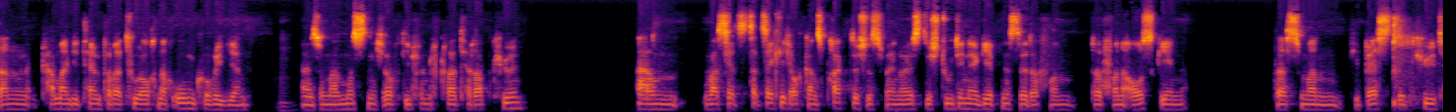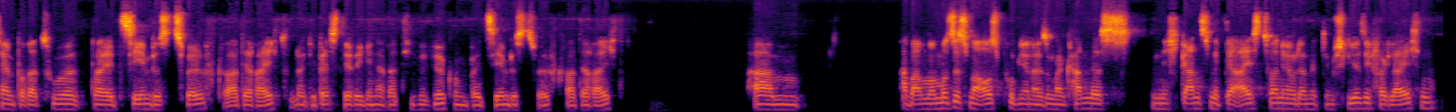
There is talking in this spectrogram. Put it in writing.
dann kann man die Temperatur auch nach oben korrigieren. Mhm. Also man muss nicht auf die fünf Grad herabkühlen. Ähm, was jetzt tatsächlich auch ganz praktisch ist, weil neueste Studienergebnisse davon, davon ausgehen, dass man die beste Kühltemperatur bei 10 bis 12 Grad erreicht oder die beste regenerative Wirkung bei 10 bis 12 Grad erreicht. Ähm, aber man muss es mal ausprobieren. Also man kann das nicht ganz mit der Eistonne oder mit dem Schliersee vergleichen,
